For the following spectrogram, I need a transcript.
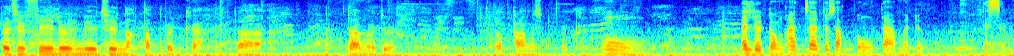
петифилу иммиутииннартарпакка таа таамату эққаамасарпак м. Аллуторн аацаа тусарпун таамату тассами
